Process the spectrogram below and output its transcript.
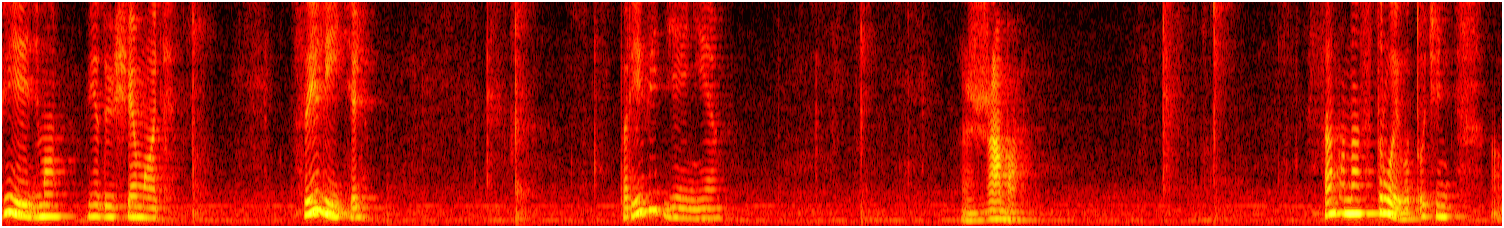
Ведьма, ведущая мать. Целитель. Привидение жаба. Самонастрой. Вот очень а,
